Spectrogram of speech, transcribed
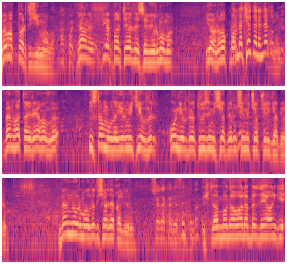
Ben AK Particiyim abi. AK Parti. Yani diğer partileri de seviyorum ama yani AK Parti... Memleket nerede Yani oturuyorsun? ben Hatay Reyhanlı İstanbul'da 22 yıldır 10 yıldır turizm işi yapıyorum. Şimdi yapıyorsun? çöpçülük yapıyorum. Ben normalde dışarıda kalıyorum. Dışarıda kalıyorsun. İstanbul'da valla biz yani ki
